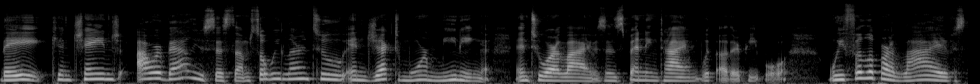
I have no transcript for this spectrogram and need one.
They can change our value system so we learn to inject more meaning into our lives and spending time with other people. We fill up our lives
